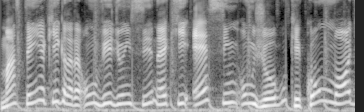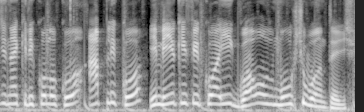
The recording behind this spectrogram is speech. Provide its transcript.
Mas tem aqui, galera, um vídeo em si, né, que é sim um jogo. Que com o mod, né, que ele colocou, aplicou. E meio que ficou aí igual ao Most Wanted.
